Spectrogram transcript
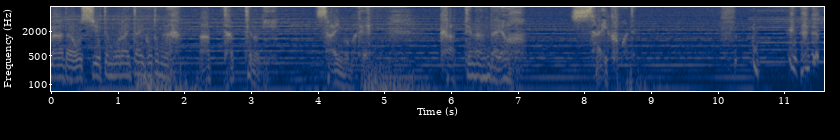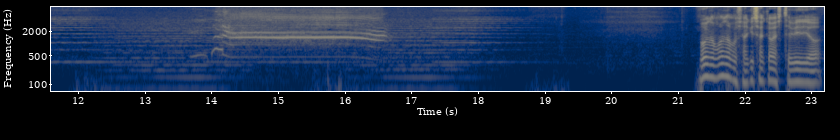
まだ教えてもらいたいことがあったってのに最後まで勝手なんだよ最後まで「Bueno, bueno, pues aquí se acaba este vídeo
